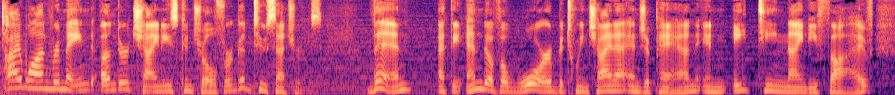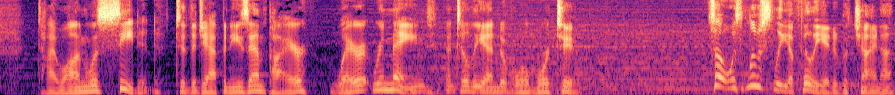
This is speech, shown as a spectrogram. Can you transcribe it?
Taiwan remained under Chinese control for a good two centuries. Then, at the end of a war between China and Japan in 1895, Taiwan was ceded to the Japanese Empire, where it remained until the end of World War II. So it was loosely affiliated with China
